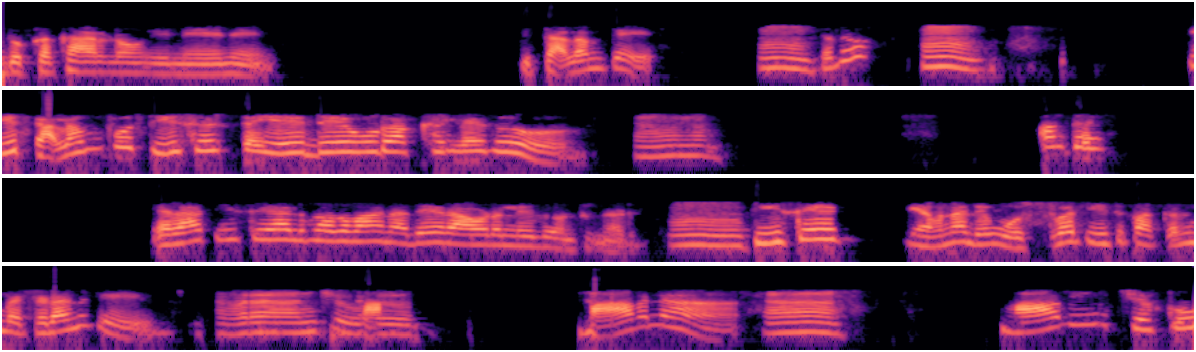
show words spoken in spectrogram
దుఃఖ కారణం ఈ నేనే. ఈ తలంపే. కదా. ఈ తలంపు తీసేస్తే ఏ దేవుడు అక్కర్లేదు. అంతే. ఎలా తీసేయాలి భగవాన్? అదే రావడం లేదు అంటున్నాడు. తీసే ఏమన్నా అదే వస్తువ తీసి పక్కన పెట్టడానికి. భావన. భావించకు.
